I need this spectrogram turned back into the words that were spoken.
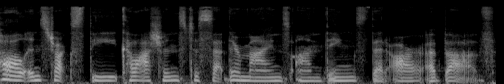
Paul instructs the Colossians to set their minds on things that are above.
